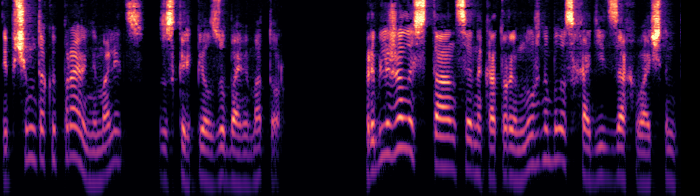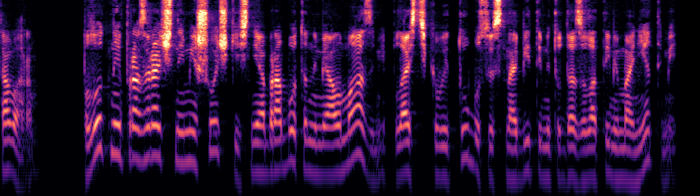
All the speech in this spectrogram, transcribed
«Ты почему такой правильный, малец?» – заскрипел зубами мотор. Приближалась станция, на которой им нужно было сходить с захваченным товаром. Плотные прозрачные мешочки с необработанными алмазами, пластиковые тубусы с набитыми туда золотыми монетами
